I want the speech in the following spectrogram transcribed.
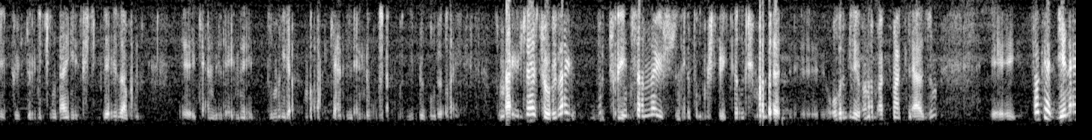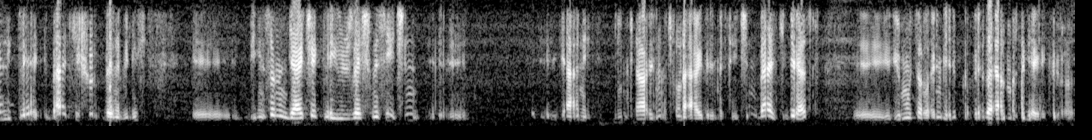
e, kültürün içinden yetiştikleri zaman e, kendilerini bunu yapma, kendilerini bu yapma gibi buluyorlar. Bunlar güzel sorular. Bu tür insanlar üstüne yapılmış bir çalışma da e, olabilir. Ona bakmak lazım. E, fakat genellikle belki şu denebilir. E, bir insanın gerçekle yüzleşmesi için e, yani inkarını sona erdirmesi için belki biraz e, yumurtaların gelip kapıya dayanması gerekiyor.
